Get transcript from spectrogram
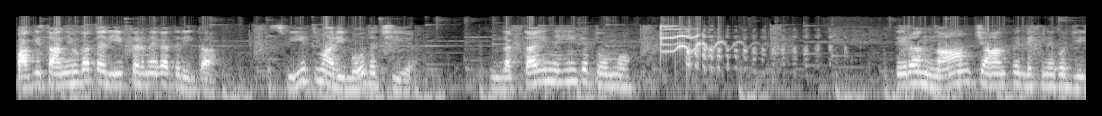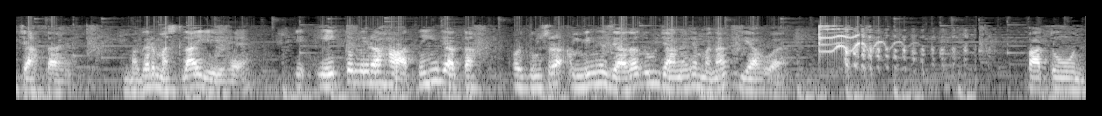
पाकिस्तानियों का तारीफ़ करने का तरीका तस्वीर तुम्हारी बहुत अच्छी है। लगता ही नहीं कि तुम हो। तेरा नाम चाँद पे लिखने को जी चाहता है। मगर मसला ये है कि एक तो मेरा हाथ नहीं जाता और दूसरा अम्मी ने ज़्यादा दूर जाने से मना किया हुआ है। खातून,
